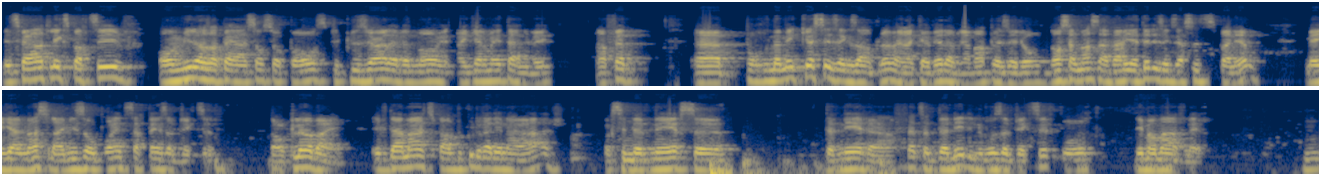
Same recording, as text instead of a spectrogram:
Les différentes ligues sportives ont mis leurs opérations sur pause, puis plusieurs événements ont également été annulés. En fait, euh, pour vous nommer que ces exemples-là, ben, la COVID a vraiment pesé lourd, non seulement sur la variété des exercices disponibles, mais également sur la mise au point de certains objectifs. Donc là, ben, évidemment, tu parles beaucoup de redémarrage. Donc, c'est de venir se, devenir, en fait, se donner des nouveaux objectifs pour les moments à venir. Hmm.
